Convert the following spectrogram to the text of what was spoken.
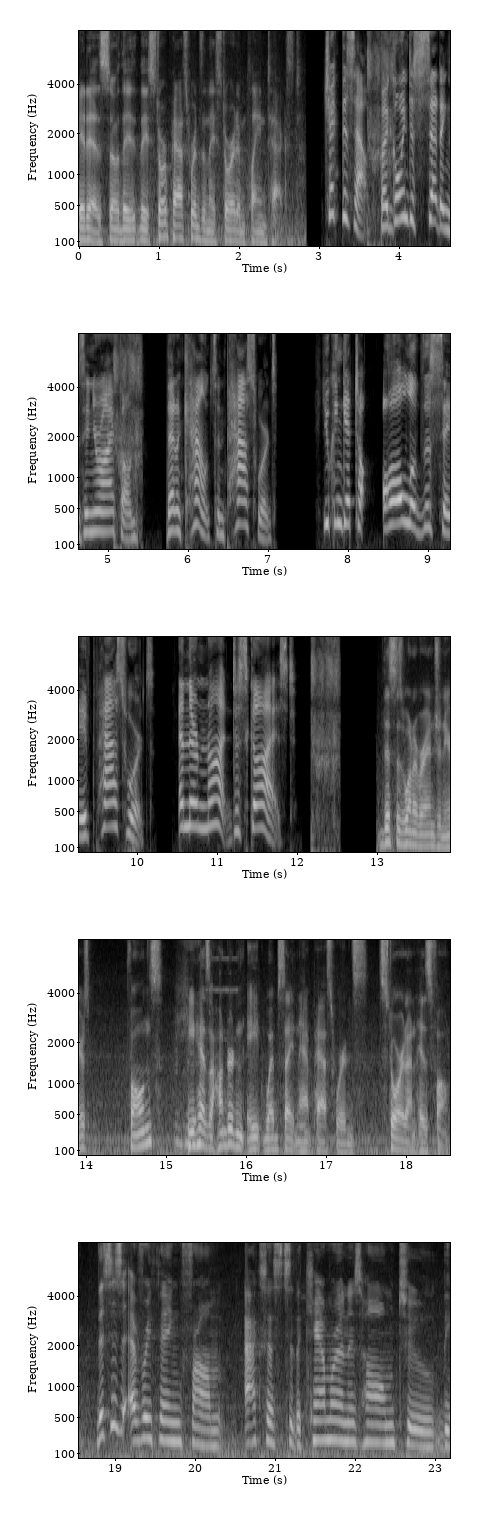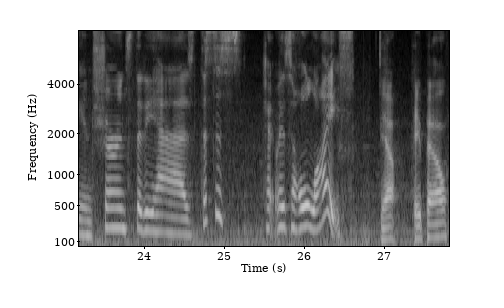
it is. So they, they store passwords and they store it in plain text. Check this out. By going to settings in your iPhone, then accounts and passwords, you can get to all of the saved passwords. And they're not disguised. This is one of our engineers' phones. Mm-hmm. He has 108 website and app passwords stored on his phone. This is everything from access to the camera in his home to the insurance that he has. This is his whole life. Yeah, PayPal,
